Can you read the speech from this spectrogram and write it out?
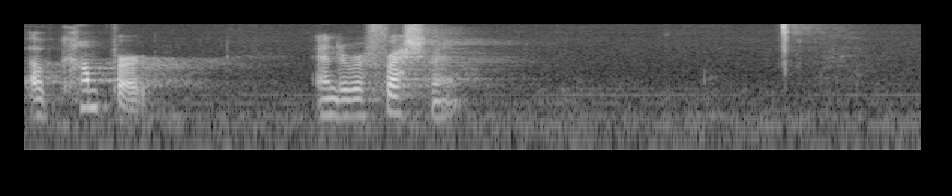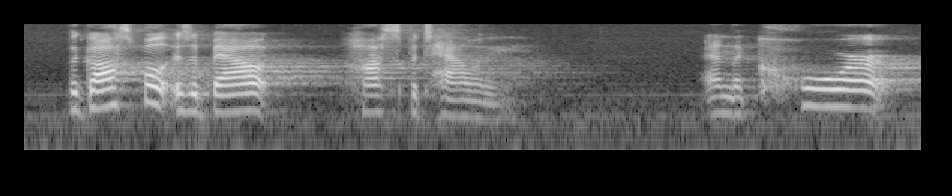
of comfort and a refreshment. The gospel is about hospitality. And the core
